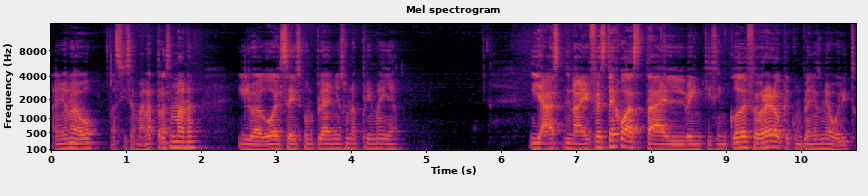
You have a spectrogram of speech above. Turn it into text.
Año Nuevo, así semana tras semana. Y luego el 6 cumpleaños una prima y ya. Y ya es- no hay festejo hasta el 25 de febrero que cumpleaños mi abuelito.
